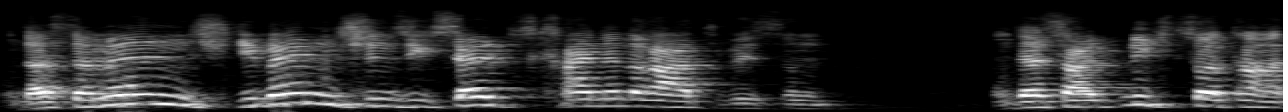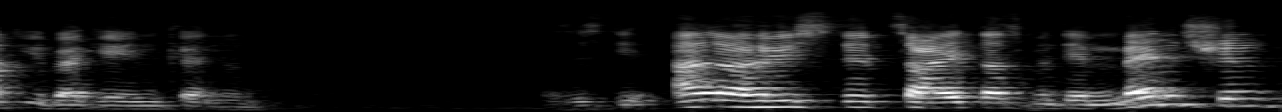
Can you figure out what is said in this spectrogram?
Und dass der Mensch, die Menschen sich selbst keinen Rat wissen und deshalb nicht zur Tat übergehen können. Es ist die allerhöchste Zeit, dass man den Menschen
